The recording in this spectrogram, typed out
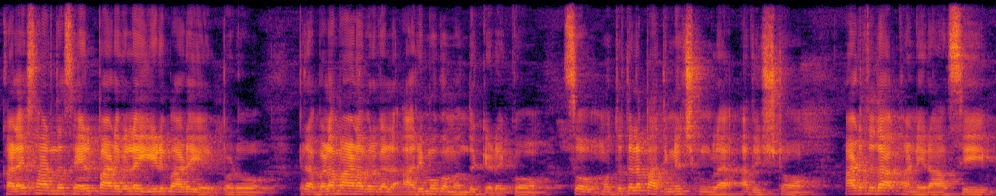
கலை சார்ந்த செயல்பாடுகளில் ஈடுபாடு ஏற்படும். பிரபலமானவர்கள் அறிமுகம் வந்து கிடைக்கும். ஸோ மொத்தத்தில் பார்த்தீங்கன்னு வச்சுக்கோங்களேன் அது இஷ்டம். அடுத்ததாக கன்னிராசி.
